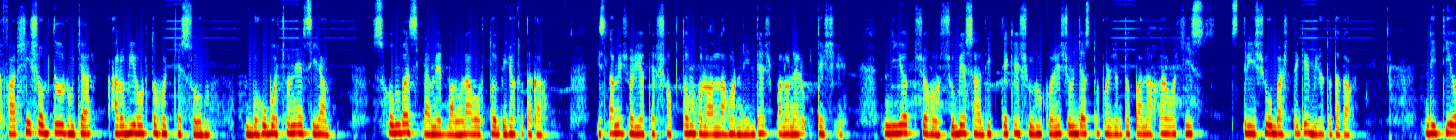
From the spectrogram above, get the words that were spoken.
ফার্সি শব্দ রোজার আরবি অর্থ হচ্ছে সোম। বহু বচনে সিয়াম। সোম বা সিয়ামের বাংলা অর্থ বিরত থাকা। ইসলামী শরীয়তের সপ্তম হলো আল্লাহর নির্দেশ পালনের উদ্দেশ্যে। নিয়ত সহ শুভে সাদিক থেকে শুরু করে সূর্যাস্ত পর্যন্ত পানাহার ও স্ত্রী সুবাস থেকে বিরত থাকা। দ্বিতীয়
